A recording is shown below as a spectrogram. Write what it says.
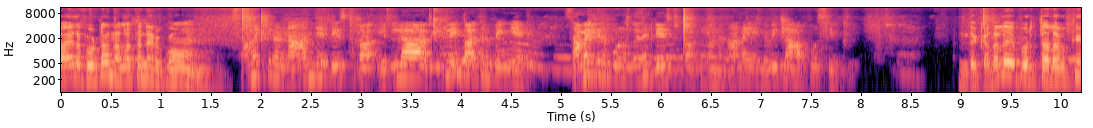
வாயில போட்டால் நல்லா தானே இருக்கும். சமைக்கிற நான் தான் டேஸ்ட் பா எல்லா வீட்லேயும் பார்த்துருப்பீங்க சமைக்கிற பொண்ணுங்க தான் டேஸ்ட் பார்க்குங்கன்னு. ஆனால் எங்கள் வீட்டில் ஆப்போசிட் இந்த கடலையை பொறுத்த அளவுக்கு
